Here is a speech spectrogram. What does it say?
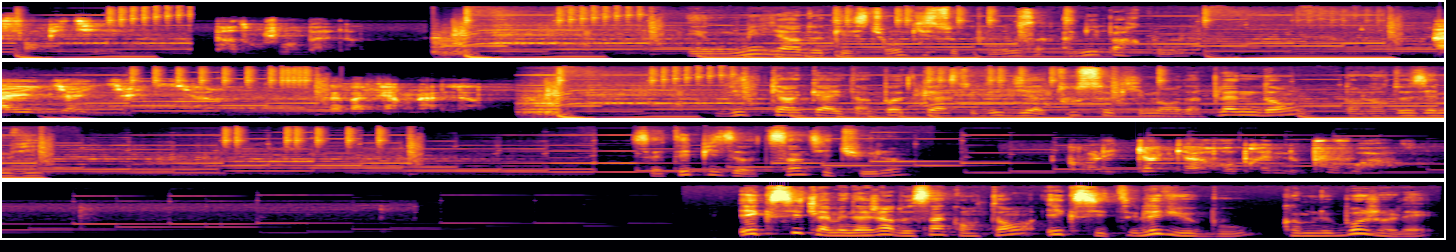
sans pitié. Pardon, je m'emballe. Et aux milliards de questions qui se posent à mi-parcours. Aïe, aïe, aïe, ça va faire mal. Vite Quinca est un podcast dédié à tous ceux qui mordent à pleines dents dans leur deuxième vie. Cet épisode s'intitule Quand les quinquas reprennent le pouvoir. Excite la ménagère de 50 ans, excite les vieux bouts, comme le Beaujolais.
